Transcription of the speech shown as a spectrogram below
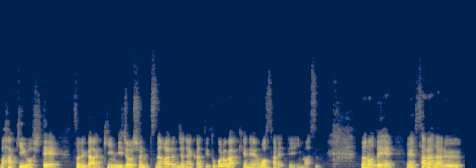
ま波及をして、それが金利上昇につながるんじゃないかというところが懸念をされています。なので、えさらなる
